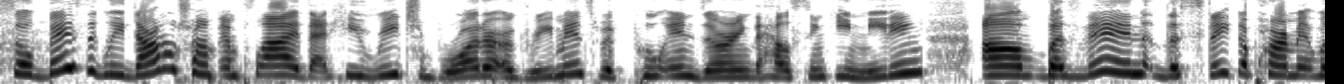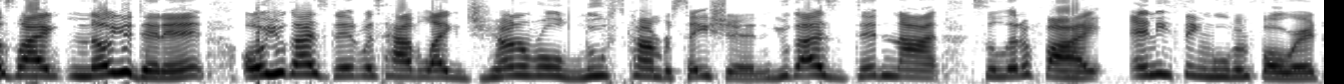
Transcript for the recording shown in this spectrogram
so basically, Donald Trump implied that he reached broader agreements with Putin during the Helsinki meeting. Um, but then the State Department was like, no, you didn't. All you guys did was have like general loose conversation. You guys did not solidify anything moving forward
